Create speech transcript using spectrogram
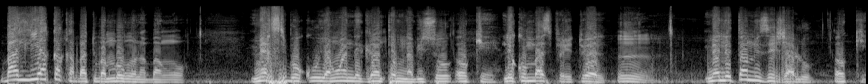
balia kaka bato bambongo na bango merci beaucoup yango wana grand thème na biso ok. Le combat spirituel mm. mais le temps nous est jaloux. Ok.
